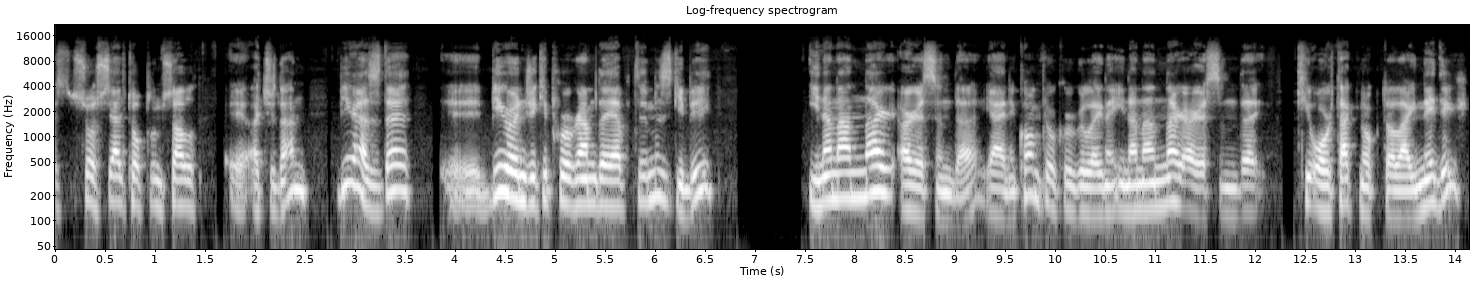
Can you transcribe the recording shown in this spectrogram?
sosyal toplumsal e, açıdan biraz da e, bir önceki programda yaptığımız gibi inananlar arasında yani komplo kurgularına inananlar arasındaki ortak noktalar nedir?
